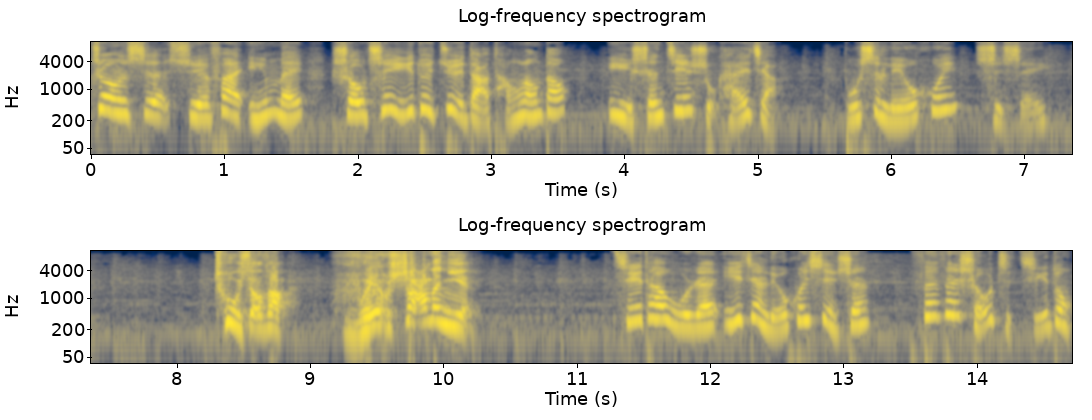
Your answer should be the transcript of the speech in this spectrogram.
正是雪发银眉，手持一对巨大螳螂刀，一身金属铠甲，不是刘辉是谁？臭小子，我要杀了你！其他五人一见刘辉现身，纷纷手指齐动，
